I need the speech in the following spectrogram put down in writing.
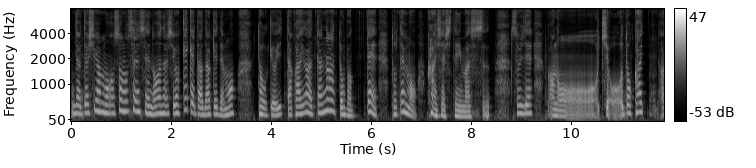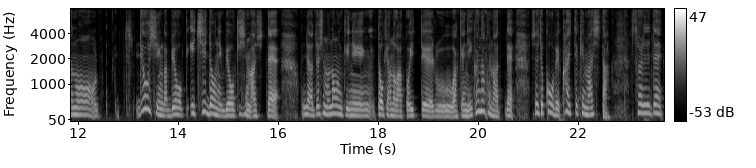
で、私はもうその先生のお話を聞けただけでも東京行った甲斐があったなと思って、とても感謝しています。それで、あの、ちょうど帰あの、両親が病気、一度に病気しまして、で、私ものんきに東京の学校行ってるわけにいかなくなって、それで神戸帰ってきました。それで、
